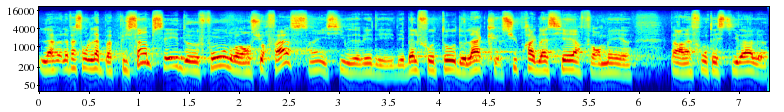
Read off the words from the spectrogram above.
La, façon la plus simple, c'est de fondre en surface. Hein. Ici, vous avez des, belles photos de lacs supraglaciaires formés par la fonte estivale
